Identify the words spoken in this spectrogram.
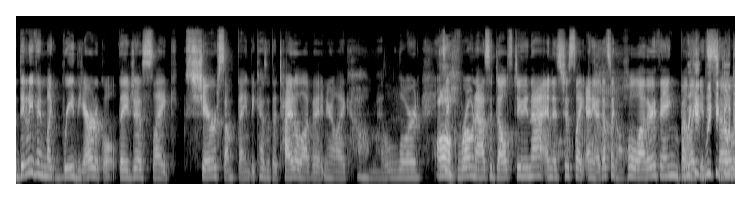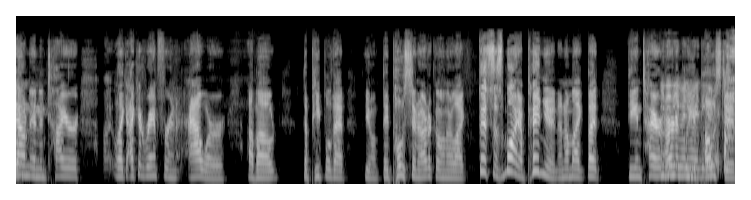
they don't even like read the article. They just like share something because of the title of it and you're like oh my lord. It's Oh. like grown ass adults doing that and it's just like anyway that's like a whole other thing but we like could we could so, go down an entire uh, like I could rant for an hour about the people that you know they post an article and they're like this is my opinion and I'm like but the entire article you posted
